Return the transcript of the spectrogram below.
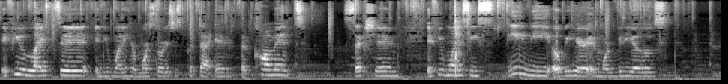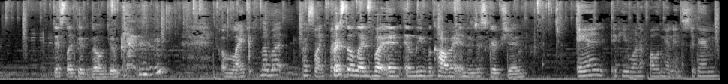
If you liked it and you want to hear more stories, just put that in the comment section. If you want to see Stevie over here in more videos, dislike it. No, I'm joking. like the button, press like Press button. the like button and leave a comment in the description. And if you want to follow me on Instagram,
